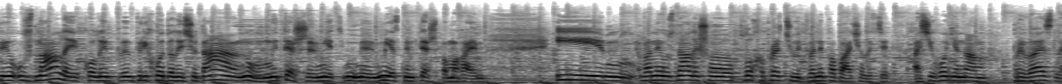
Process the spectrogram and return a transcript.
е, узнали, коли приходили сюди. Ну, ми теж міс- місним теж допомагаємо. І вони узнали, що плохо працюють, вони побачили це. А сьогодні нам привезли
